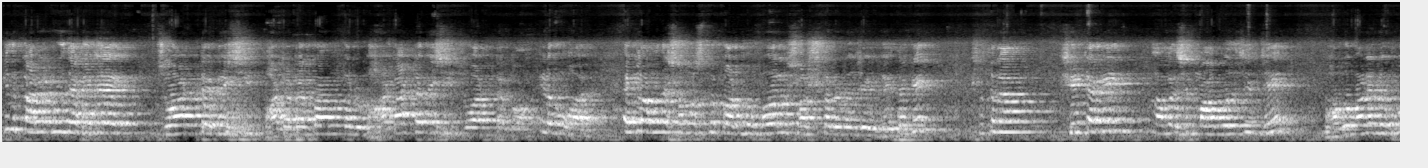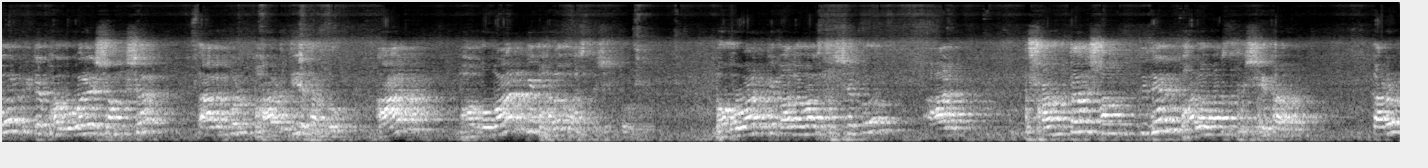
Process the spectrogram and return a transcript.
কিন্তু কারও কোনো দেখা যায়, জোয়ারটা বেশি, ভাটাটা কম কারও ভাটাটা বেশি, জোয়ারটা কম, এরকম হয়। এগুলো আমাদের সমস্ত কর্মফল সংস্কার অনুযায়ী হয়ে থাকে। সুতরাং সেটাকে আমাদের মা বলছেন যে ভগবানের উপর, এটা ভগবানের সংসার, তার উপর ভার দিয়ে থাকো। আর ভগবানকে ভালোবাসতে শেখো। ভগবানকে ভালোবাসতে শেখো, আর সন্তান সন্ততিদের ভালোবাসতে শেখাও। কারণ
